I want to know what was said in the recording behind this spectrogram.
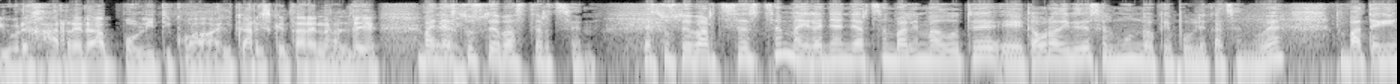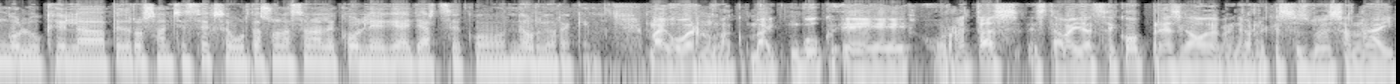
giure jarrera politikoa elkarrizketaren alde. Baina ez duzu baztertzen. Ez duzu baztertzen, mai gainan jartzen bali madute, e, gaur adibidez el mundoke publikatzen du, eh? Bat egingo lukela Pedro Sánchezek segurtasun nazionaleko legea jartzeko neurri horrekin. Bai, gobernuak, bai, guk e, horretaz ez pres gaude, baina horrek ez ez du esan nahi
